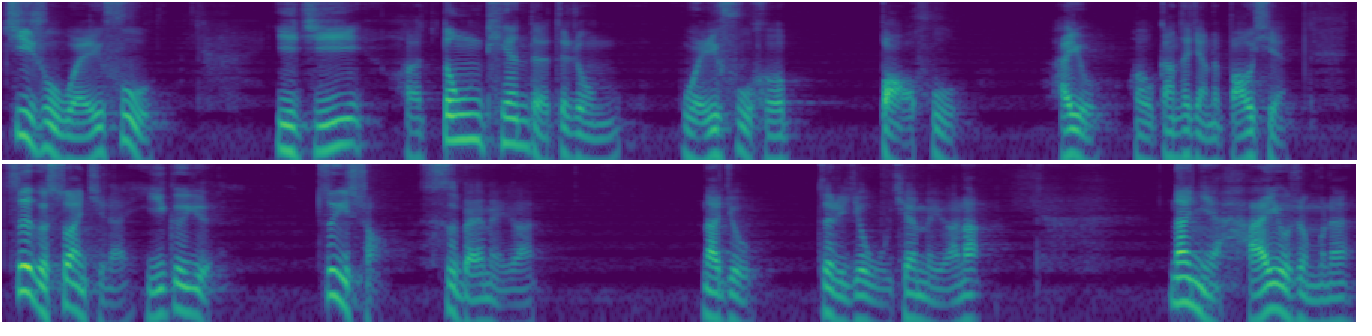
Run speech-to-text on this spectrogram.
技术维护，以及啊冬天的这种维护和保护，还有我刚才讲的保险，这个算起来一个月最少四百美元。那就这里就五千美元了。那你还有什么呢？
